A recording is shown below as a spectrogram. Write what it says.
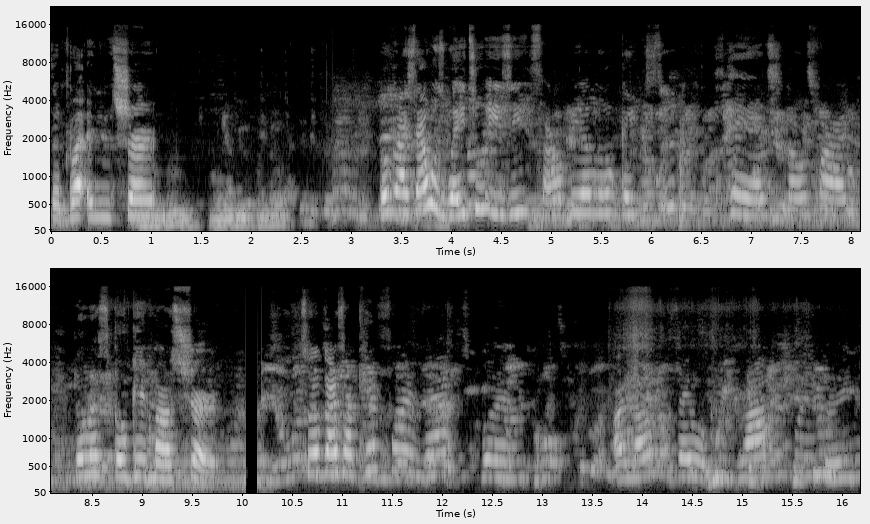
the button shirt. Well, guys, that was way too easy. Found me a little gangster pants, that was fine. Then let's go get my shirt. So, guys, I can't find that, but I know that they will probably bring me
